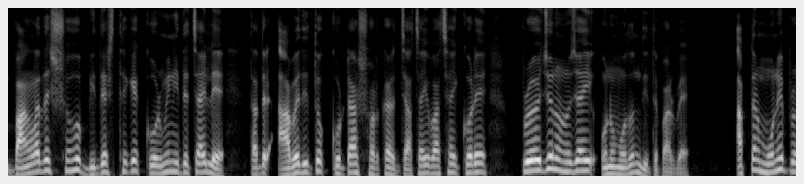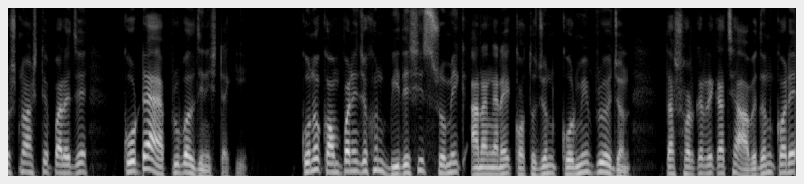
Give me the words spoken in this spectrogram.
বাংলাদেশ সহ বিদেশ থেকে কর্মী নিতে চাইলে তাদের আবেদিত কোটা সরকার যাচাই বাছাই করে প্রয়োজন অনুযায়ী অনুমোদন দিতে পারবে। আপনার মনে প্রশ্ন আসতে পারে যে, কোটা অ্যাপ্রুভাল জিনিসটা কি? কোনো কোম্পানি যখন বিদেশি শ্রমিক আনাগানে কতজন কর্মী প্রয়োজন তা সরকারের কাছে আবেদন করে,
